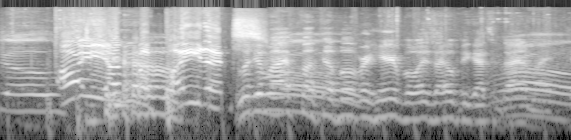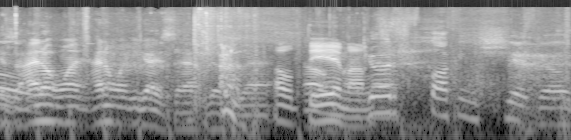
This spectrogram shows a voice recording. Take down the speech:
Joe. I am Yo. a pirate. Look at my Whoa. fuck up over here, boys. I hope you got some dynamite, because I don't want I don't want you guys to have to go through that. Oh, oh dear, my man. Good fucking shit, Joe.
